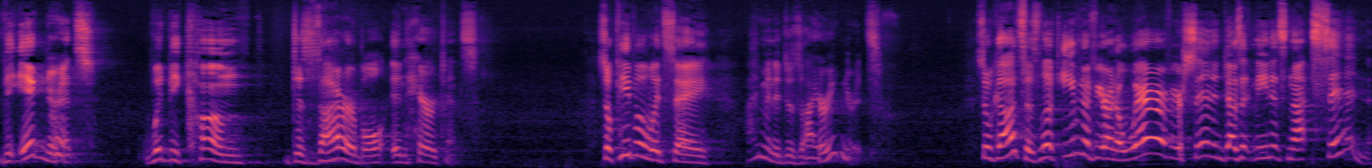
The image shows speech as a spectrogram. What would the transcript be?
the ignorance would become desirable inheritance. So people would say, I'm going to desire ignorance. So God says, look, even if you're unaware of your sin, it doesn't mean it's not sin.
